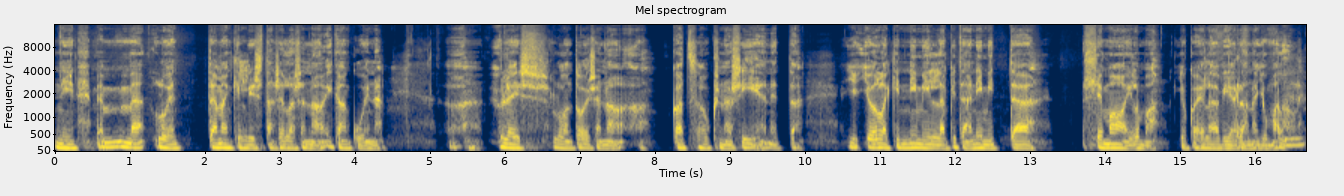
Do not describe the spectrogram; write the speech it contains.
Niin, mä, mä luen tämänkin listan sellaisena ikään kuin äh, yleisluontoisena katsauksena siihen, että jo- jollakin nimillä pitää nimittää se maailma, joka elää vieraana Jumalalle.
